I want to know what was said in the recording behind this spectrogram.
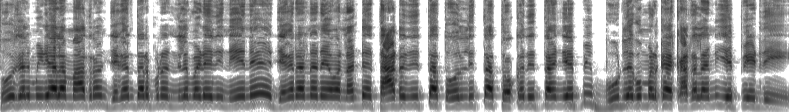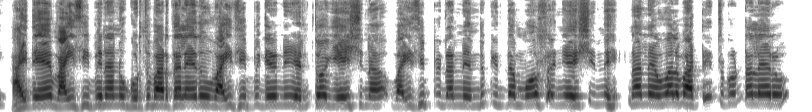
సోషల్ మీడియాలో మాత్రం జగన్ తరపున నిలబడేది నేనే జగన్ అన్నని అంటే తాటదిత్తా తోలుదిత్తా తొక్కదిత్తా అని చెప్పి బూడిద గుమ్మడికాయ కథలన్నీ చెప్పేది అయితే వైసీపీ నన్ను గుర్తుపడతలేదు వైసీపీకి నేను ఎంతో చేసిన వైసీపీ నన్ను ఎందుకు ఇంత మోసం చేసింది. నన్ను ఎవరు పట్టించుకుంటలేరు.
